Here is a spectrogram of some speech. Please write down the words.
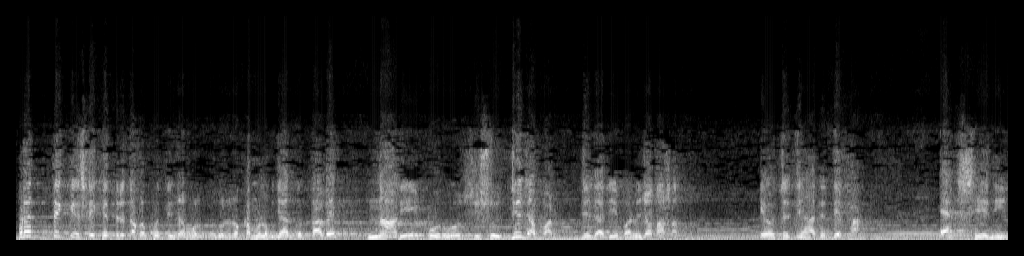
প্রত্যেককে সেই ক্ষেত্রে তখন প্রতিরক্ষামূলক জেহাদ করতে হবে। নারী, পুরুষ, শিশু, যে যা পারবে যে যা দিয়ে পারবে যথাসাধ্য। এ হচ্ছে জেহাদে দেফা। এক শ্রেণির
